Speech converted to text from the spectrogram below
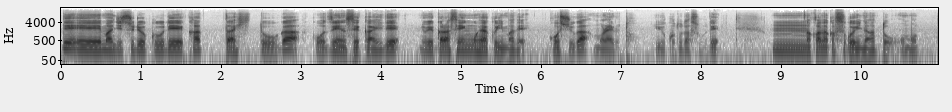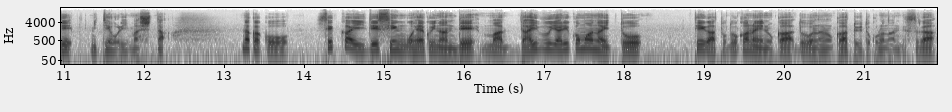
で、えー、まあ、実力で勝った人がこう全世界で上から1500位まで報酬がもらえるということだそうで、うーん、なかなかすごいなと思って見ておりました。なんかこう、世界で1500位なんで、まあ、だいぶやり込まないと手が届かないのかどうなのかというところなんですが、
